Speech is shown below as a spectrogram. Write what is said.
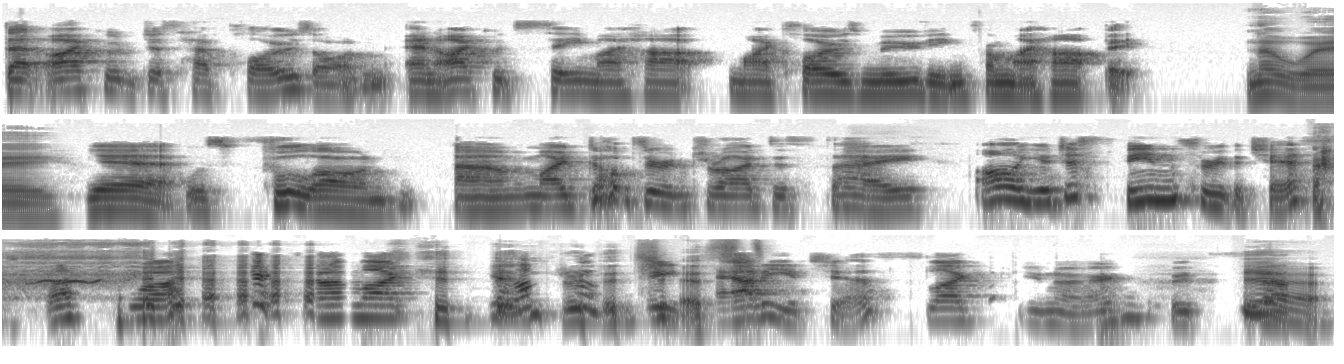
that I could just have clothes on and I could see my heart, my clothes moving from my heartbeat. No way. Yeah, it was full on. Um, my doctor had tried to say, "Oh, you're just thin through the chest." That's why. I'm like, "You have to out of your chest, like you know." yeah. Um,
